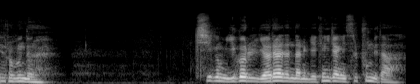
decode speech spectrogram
여러분들 지금 이거를 열어야 된다는 게 굉장히 슬픕니다.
